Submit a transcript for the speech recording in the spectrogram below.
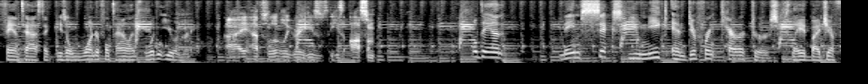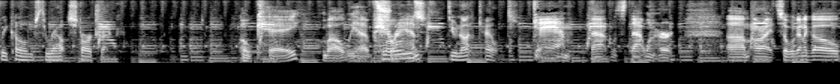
fantastic. He's a wonderful talent. Wouldn't you agree? I absolutely agree. He's he's awesome. Well, Dan, name six unique and different characters played by Jeffrey Combs throughout Star Trek. Okay. Well, we have Shran. Do not count. Damn, that was that one hurt. Um, all right, so we're gonna go.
